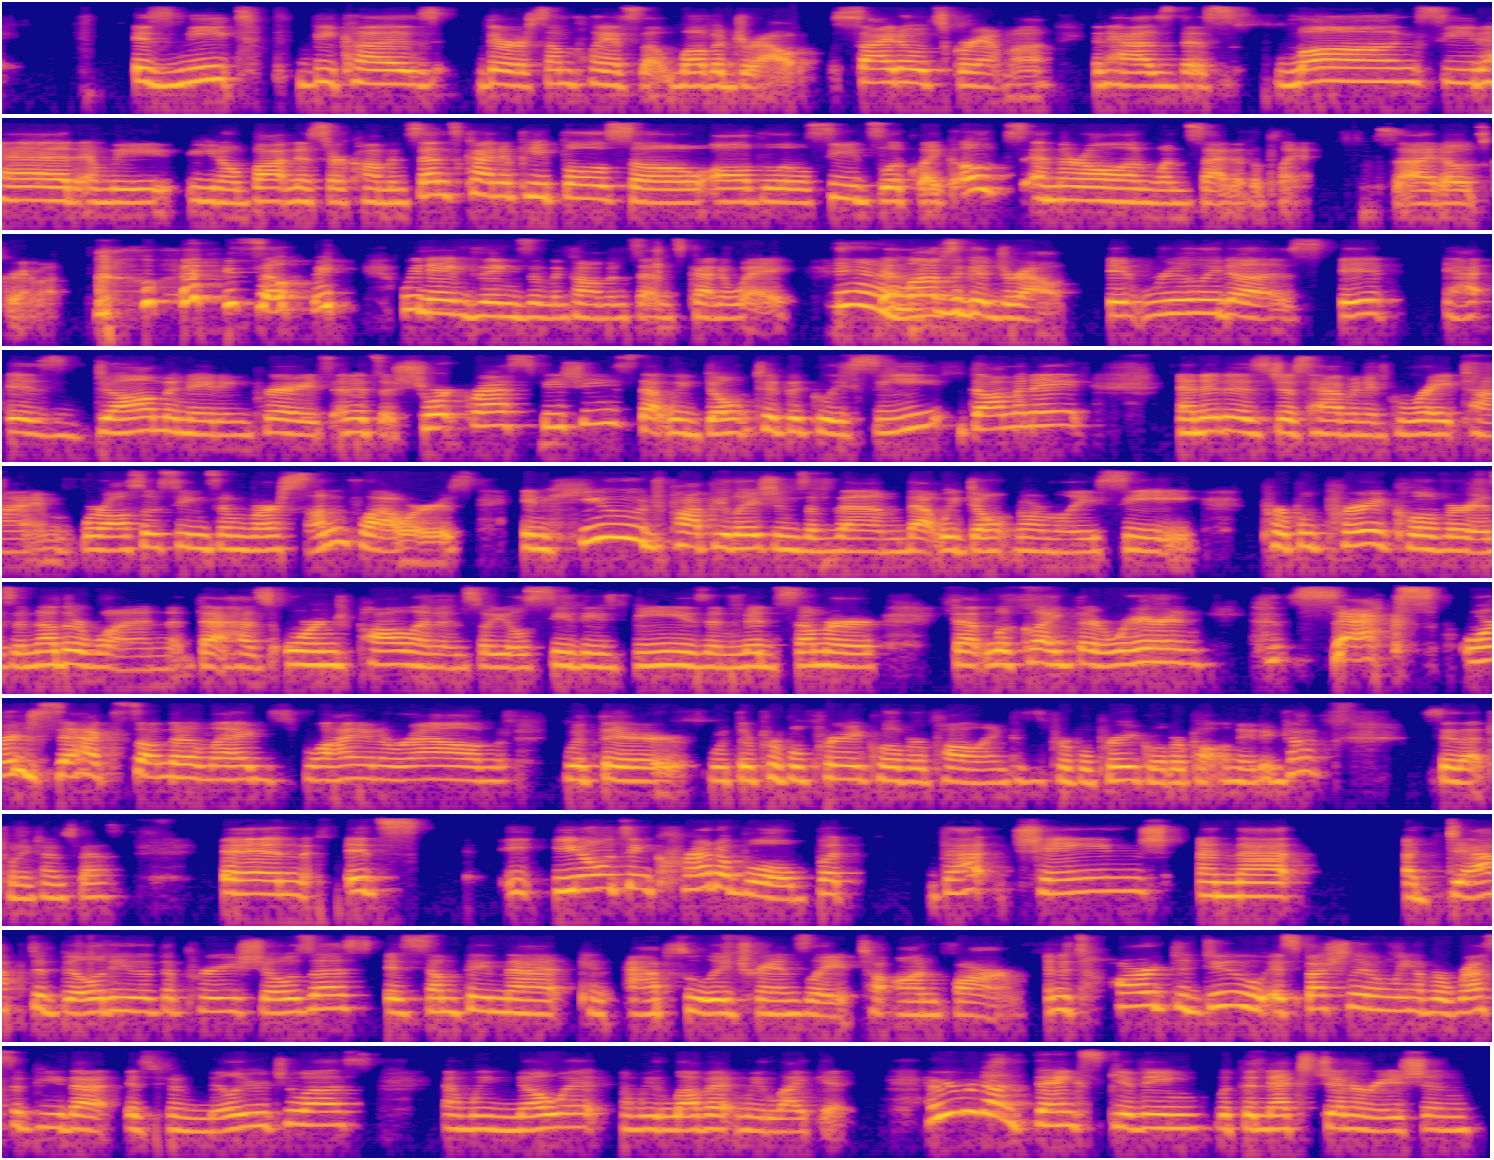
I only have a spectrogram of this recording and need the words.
is neat because there are some plants that love a drought. Side oats grama, It has this long seed head, and we, you know, botanists are common sense kind of people. So all the little seeds look like oats and they're all on one side of the plant. Side oats grama. so we, we name things in the common sense kind of way. Yeah. It loves a good drought. It really does. It is dominating prairies. And it's a short grass species that we don't typically see dominate. And it is just having a great time. We're also seeing some of our sunflowers in huge populations of them that we don't normally see. Purple prairie clover is another one that has orange pollen. And so you'll see these bees in midsummer that look like they're wearing sacks orange sacks on their legs flying around with their with their purple prairie clover pollen because it's purple prairie clover pollinating. time say that 20 times fast. And it's, you know, it's incredible, but that change and that adaptability that the prairie shows us is something that can absolutely translate to on farm. And it's hard to do, especially when we have a recipe that is familiar to us and we know it and we love it and we like it. Have you ever done Thanksgiving with the next generation?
